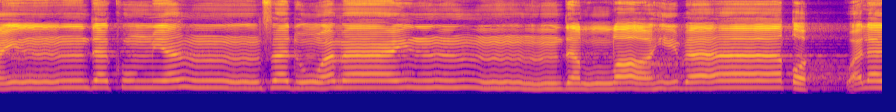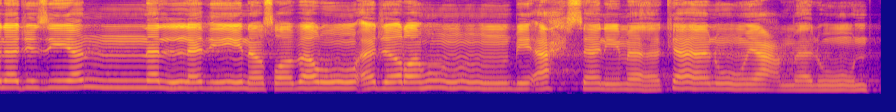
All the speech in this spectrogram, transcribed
عندكم ينفد وما عند الله باق ولنجزين الذين صبروا أجرهم بأحسن ما كانوا يعملون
